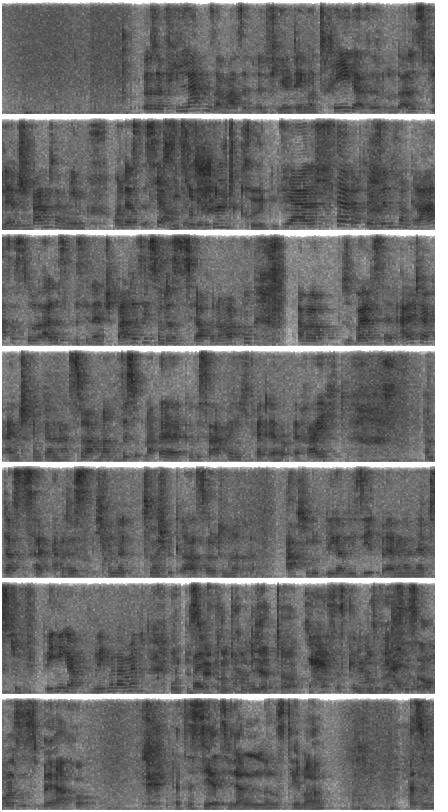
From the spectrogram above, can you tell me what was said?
also viel langsamer sind in vielen Dingen und träger sind und alles viel entspannter nehmen. Und das ist ja Das auch sind so Sinn- Schildkröten. ja, das ist halt auch der Sinn von Gras, dass du alles ein bisschen entspannter siehst und das ist ja auch in Ordnung. Aber sobald es deinen Alltag einschränkt, dann hast du auch eine gewisse, äh, gewisse Abhängigkeit er erreicht. Und das ist halt, aber das, ich finde zum Beispiel Gras sollte absolut legalisiert werden, dann hättest du weniger Probleme damit. Und es weil wäre genauso- kontrollierter. Ja, es ist Und genauso du wüsstest auch, was es wäre. Das ist jetzt wieder ein anderes Thema. Also,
